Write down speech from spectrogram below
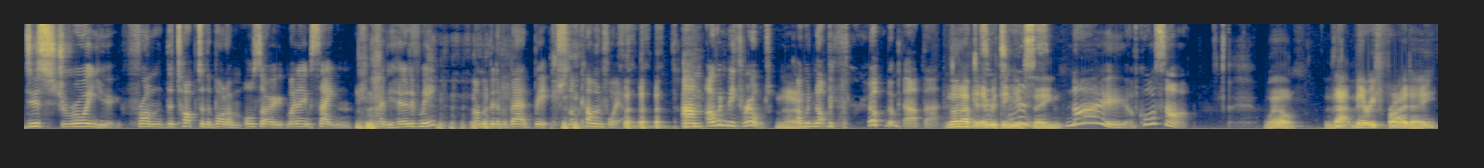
destroy you from the top to the bottom. Also, my name's Satan. Have you heard of me? I'm a bit of a bad bitch, so I'm coming for you. Um, I wouldn't be thrilled. No. I would not be thrilled about that. Not after It's everything you've seen. No, of course not. Well, that very Friday,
